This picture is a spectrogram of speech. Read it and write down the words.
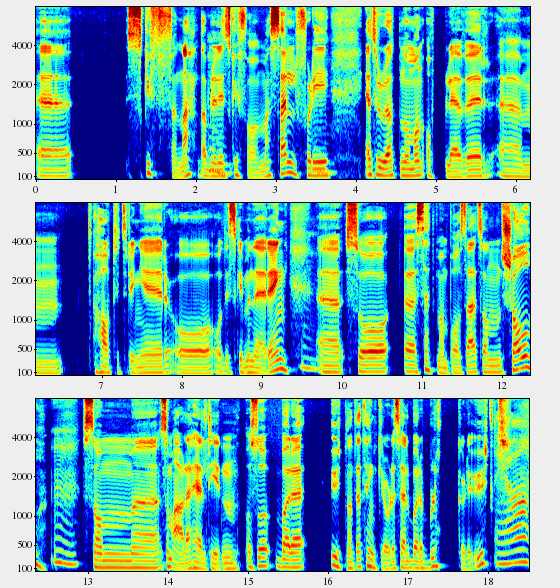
eh, skuffende Da blir jeg Mm. litt skuffa over meg selv. Fordi jeg tror at når man opplever um, hatytringer og, og diskriminering, Mm. eh, så eh, setter man på seg et sånn skjold Mm. som, eh, som er der hele tiden. Og så bare, uten at jeg tenker over det selv, bare blokker det ut. Ja,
